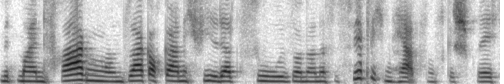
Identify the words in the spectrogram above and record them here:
mit meinen Fragen und sage auch gar nicht viel dazu, sondern es ist wirklich ein Herzensgespräch.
